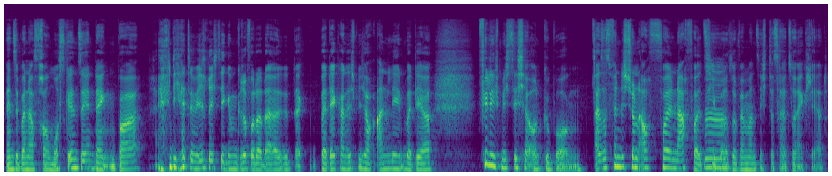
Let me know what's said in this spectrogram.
wenn sie bei einer Frau Muskeln sehen, denken, boah, die hätte mich richtig im Griff oder da, da, bei der kann ich mich auch anlehnen, bei der fühle ich mich sicher und geborgen. Also das finde ich schon auch voll nachvollziehbar, mhm. so wenn man sich das halt so erklärt.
